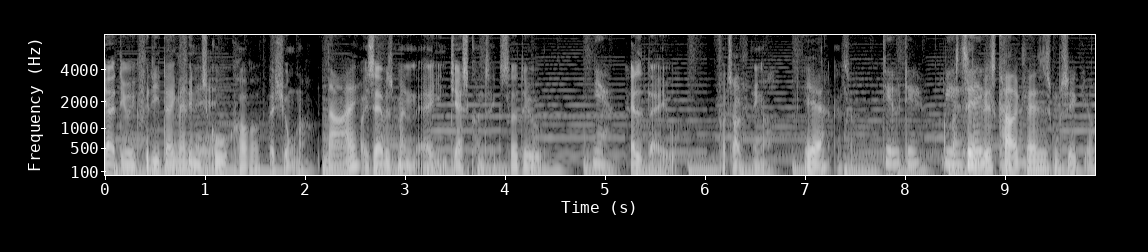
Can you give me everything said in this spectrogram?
Ja, det er jo ikke, fordi der ikke Men, findes øh, gode coverversioner. Nej. Og især hvis man er i en jazzkontekst, så er det jo... Ja. Alt er jo fortolkninger. Ja. Altså, Det er jo det. Vi har Også til en vis grad klassisk musik, jo.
